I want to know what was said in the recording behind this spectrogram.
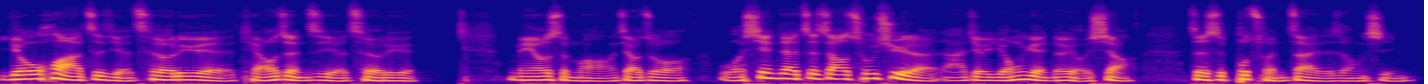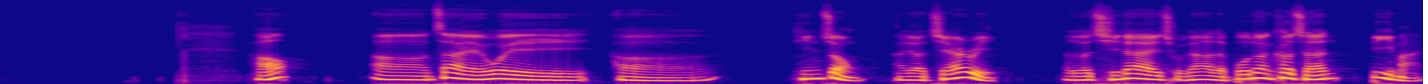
优化自己的策略，调整自己的策略，没有什么叫做我现在这招出去了啊就永远都有效，这是不存在的东西。好，呃，再一位呃听众，他叫 Jerry，他说期待楚大的波段课程必买。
